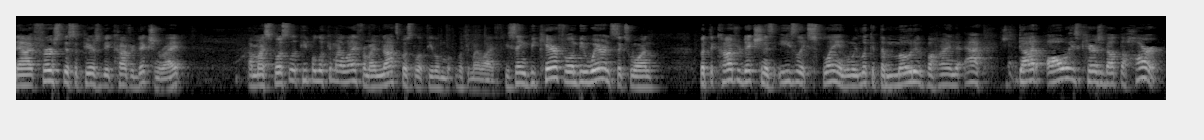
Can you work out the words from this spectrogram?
Now, at first, this appears to be a contradiction, right? Am I supposed to let people look at my life, or am I not supposed to let people look at my life? He's saying, be careful and beware in 6 1. But the contradiction is easily explained when we look at the motive behind the act. God always cares about the heart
